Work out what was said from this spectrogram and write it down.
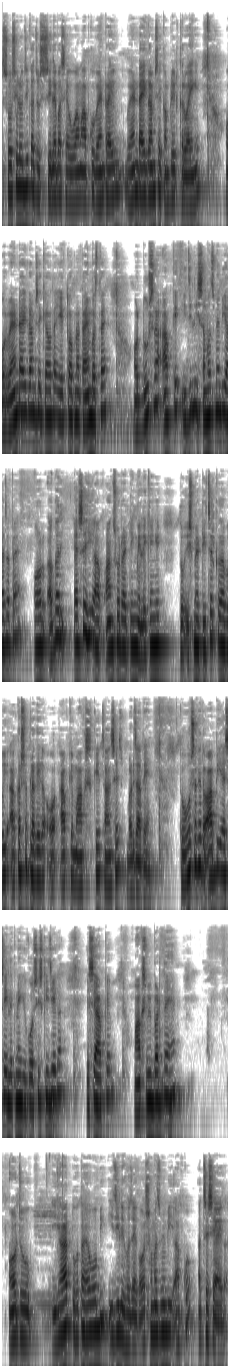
सोशियोलॉजी का जो सिलेबस है, वो हम आपको वैन ड्राइव वैन डायग्राम से कंप्लीट करवाएँगे। और वैन डायग्राम से क्या होता है? एक तो अपना टाइम बचता है और दूसरा आपके इजीली समझ में भी आ जाता है। और अगर ऐसे ही आप आंसर राइटिंग में लिखेंगे तो इसमें टीचर का भी आकर्षक लगेगा और आपके मार्क्स के चांसेस बढ़ जाते हैं। तो हो सके तो आप भी ऐसे ही लिखने की कोशिश कीजिएगा। इससे आपके मार्क्स भी बढ़ते हैं और जो याद होता है वो भी इजीली हो जाएगा और समझ में भी आपको अच्छे से आएगा।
